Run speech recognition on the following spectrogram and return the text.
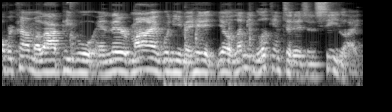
overcome a lot of people, and their mind wouldn't even hit. Yo, let me look into this and see like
